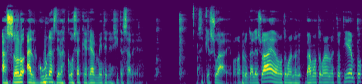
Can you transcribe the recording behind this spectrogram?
a solo algunas de las cosas que realmente necesita saber. Así que suave, vamos a preguntarle suave, vamos a tomar, vamos a tomar nuestro tiempo,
